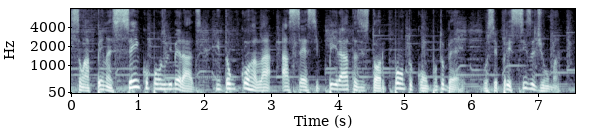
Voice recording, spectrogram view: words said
são apenas 100 cupons liberados. Então corra lá, acesse piratasstore.com.br. Você precisa de uma.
